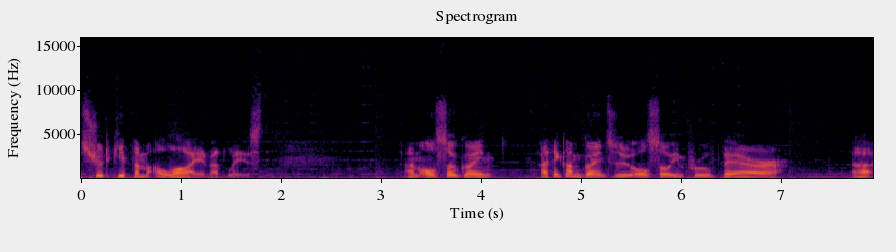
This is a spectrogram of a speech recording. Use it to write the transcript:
should keep them alive at least. I'm also going... I think I'm going to also improve their uh,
